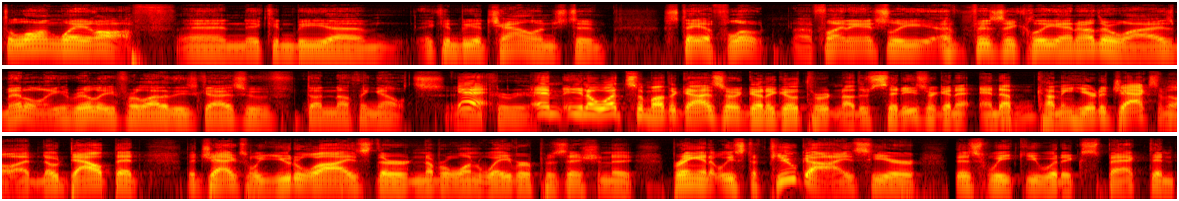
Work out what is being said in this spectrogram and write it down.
it's a long way off, and it can be um, it can be a challenge to stay afloat uh, financially, uh, physically, and otherwise, mentally, really, for a lot of these guys who've done nothing else in yeah, their career. And you know what? Some other guys are going to go through it in other cities are going to end up Mm-hmm. coming here to Jacksonville. I have no doubt that the Jags will utilize their number one waiver position to bring in at least a few guys here this week, you would expect. And,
